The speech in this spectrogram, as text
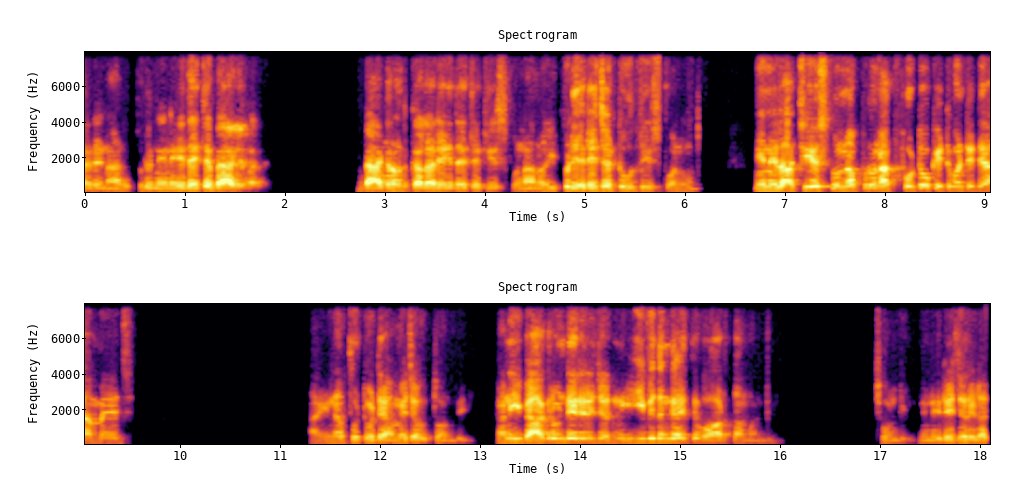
సరేనా? ఇప్పుడు నేను ఏదైతే బ్యాక్ బ్యాక్గ్రౌండ్ కలర్ ఏదైతే తీసుకున్నానో ఇప్పుడు ఎరేజర్ టూల్ తీసుకొని నేను ఇలా చేస్తున్నప్పుడు నాకు ఫోటోకి ఎటువంటి డ్యామేజ్ అయినా ఫోటో డ్యామేజ్ అవుతుంది. కానీ ఈ బ్యాక్గ్రౌండ్ ఎరేజర్ని ఈ విధంగా అయితే వాడతామండి. చూడండి నేను ఎరేజర్ ఇలా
